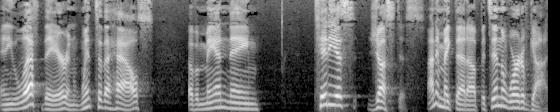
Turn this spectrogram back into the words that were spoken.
And he left there and went to the house of a man named Titius Justus. I didn't make that up. It's in the Word of God.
